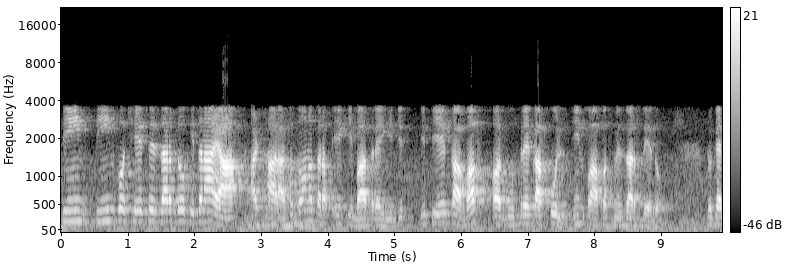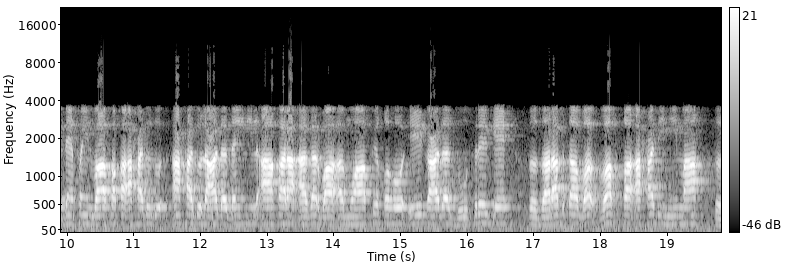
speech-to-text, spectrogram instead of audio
تین۔ تین کو چھ سے ضرب دو، کتنا آیا؟ اٹھارہ۔ تو دونوں طرف ایک ہی بات رہے گی۔ جس، کسی ایک کا وقت اور دوسرے کا کل، ان کو آپس میں ضرب دے دو۔ تو کہتے ہیں فین وافق احد العددین الاخر اگر موافق ہو ایک عدد دوسرے کے، تو ضربتا وقت احد ہیما تو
